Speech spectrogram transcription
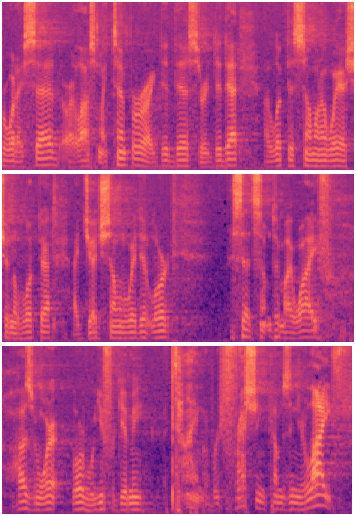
for what I said, or I lost my temper, or I did this, or I did that. I looked at someone a way I shouldn't have looked at. I judged someone the way I did. Lord, I said something to my wife, husband, Lord, will you forgive me? A time of refreshing comes in your life.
